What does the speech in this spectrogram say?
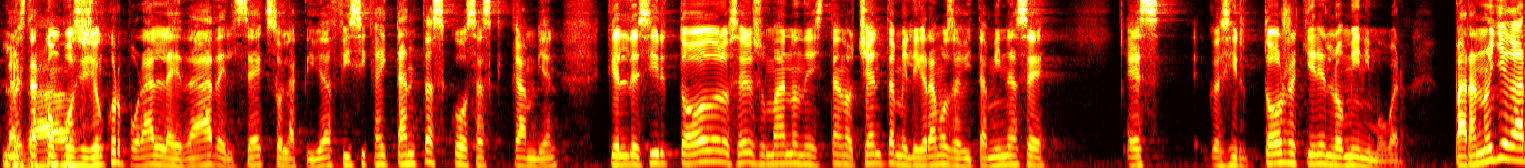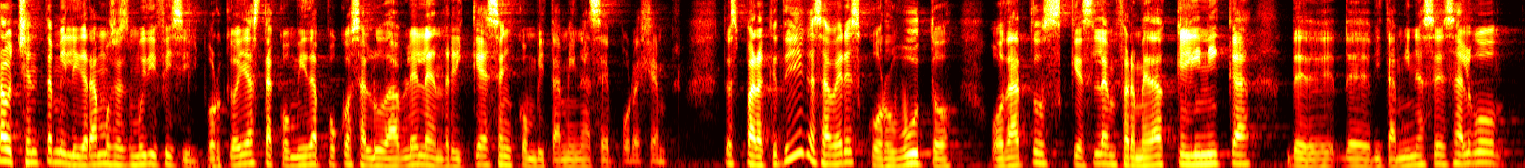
La nuestra edad. composición corporal, la edad, el sexo, la actividad física, hay tantas cosas que cambian que el decir todos los seres humanos necesitan 80 miligramos de vitamina C es, es decir, todos requieren lo mínimo. Bueno, para no llegar a 80 miligramos es muy difícil, porque hoy hasta comida poco saludable la enriquecen con vitamina C, por ejemplo. Entonces, para que tú llegues a ver escorbuto o datos que es la enfermedad clínica de, de vitamina C, es algo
